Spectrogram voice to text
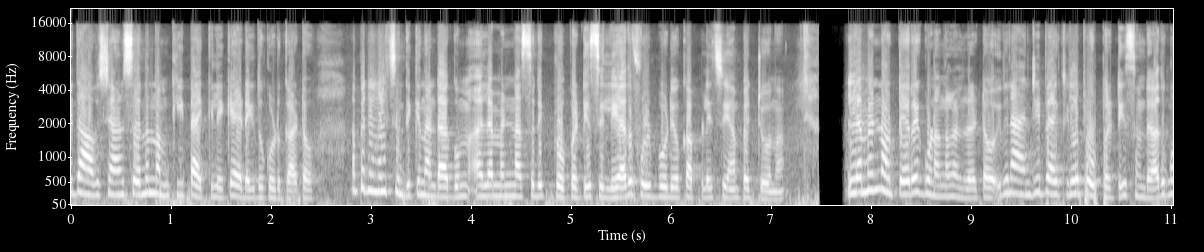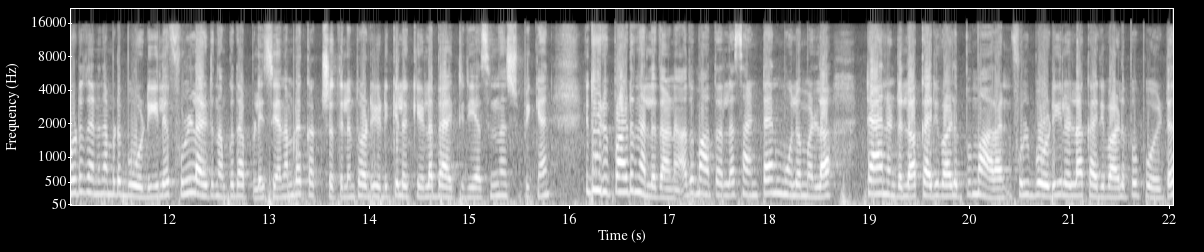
ഇത് ആവശ്യാനുസരണം നമുക്ക് ഈ പാക്കിലേക്ക് ആഡ് ചെയ്ത് കൊടുക്കാം കേട്ടോ. അപ്പോൾ നിങ്ങൾ ചിന്തിക്കുന്നുണ്ടാകും ലെമൺ അസിഡിക് പ്രോപ്പർട്ടീസ് ഇല്ലേ? അത് ഫുൾ ബോഡിയൊക്കെ അപ്ലൈ ചെയ്യാൻ പറ്റുമെന്ന് ലെമൺ ഒട്ടേറെ ഗുണങ്ങളുണ്ട് കേട്ടോ. ഇതിന് ആന്റി ബാക്ടീരിയൽ പ്രോപ്പർട്ടീസ് ഉണ്ട്. അതുകൊണ്ട് തന്നെ നമ്മുടെ ബോഡിയിൽ ഫുൾ ആയിട്ട് നമുക്കിത് അപ്ലൈ ചെയ്യാം. നമ്മുടെ കക്ഷത്തിലും തൊടയിടുക്കിലൊക്കെയുള്ള ബാക്ടീരിയാസിനെ നശിപ്പിക്കാൻ ഇത് ഒരുപാട് നല്ലതാണ്. അതുമാത്രമല്ല സൺ ടാൻ മൂലമുള്ള ടാൻ ഉണ്ടല്ലോ ആ കരിവാളിപ്പ് മാറാൻ ഫുൾ ബോഡിയിലുള്ള കരിവാളിപ്പ് പോയിട്ട്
